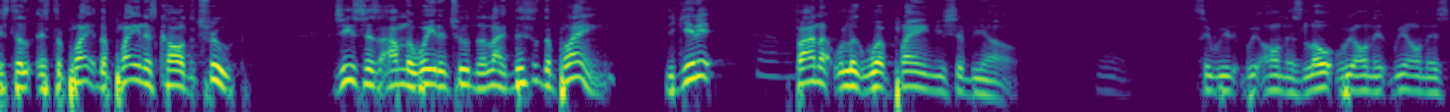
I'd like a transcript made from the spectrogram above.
It's the it's the plane. The plane is called the truth. Jesus says, "I'm the way, the truth, and the life." This is the plane. You get it? Mm-hmm. Find out. Look, what plane you should be on. Hmm. See, we we on this low. We on it. We on this.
